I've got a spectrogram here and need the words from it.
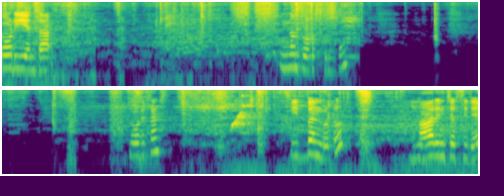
ನೋಡಿ ಅಂತ. ಇನ್ನೊಂದು ತೋರಿಸ್ತೀನಿ ನೋಡಿ ಫ್ರೆಂಡ್ಸ್ ಇದು ಬಂದ್ಬಿಟ್ಟು ಆರು ಇಂಚಸ್ ಇದೆ.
